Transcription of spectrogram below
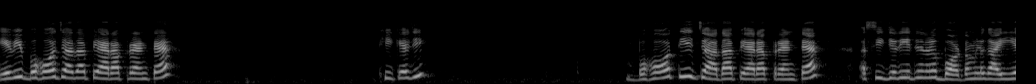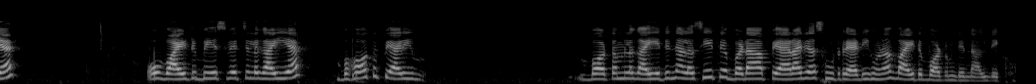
ਇਹ ਵੀ ਬਹੁਤ ਜ਼ਿਆਦਾ ਪਿਆਰਾ ਪ੍ਰਿੰਟ ਹੈ। ਠੀਕ ਹੈ ਜੀ। ਬਹੁਤ ਹੀ ਜ਼ਿਆਦਾ ਪਿਆਰਾ ਪ੍ਰਿੰਟ ਹੈ। ਅਸੀਂ ਜਿਹੜੀ ਇਹਦੇ ਨਾਲ ਬਾਟਮ ਲਗਾਈ ਹੈ, ਉਹ ਵਾਈਟ ਬੇਸ ਵਿੱਚ ਲਗਾਈ ਹੈ। ਬਹੁਤ ਪਿਆਰੀ ਬਾਟਮ ਲਗਾਈ ਇਹਦੇ ਨਾਲ, ਅਸੀਂ ਤੇ ਬੜਾ ਪਿਆਰਾ ਜਿਹਾ ਸੂਟ ਰੈਡੀ ਹੋਣਾ ਵਾਈਟ ਬਾਟਮ ਦੇ ਨਾਲ ਦੇਖੋ।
